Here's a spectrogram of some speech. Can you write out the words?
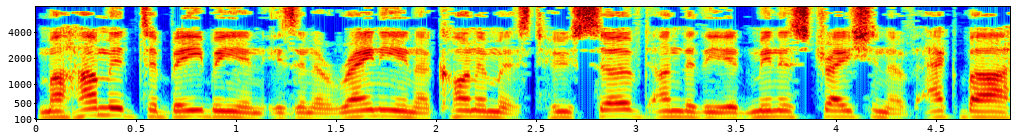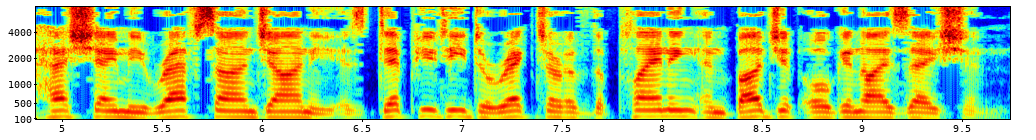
Muhammad Tabibian is an Iranian economist who served under the administration of Akbar Hashemi Rafsanjani as deputy director of the Planning and Budget Organization.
